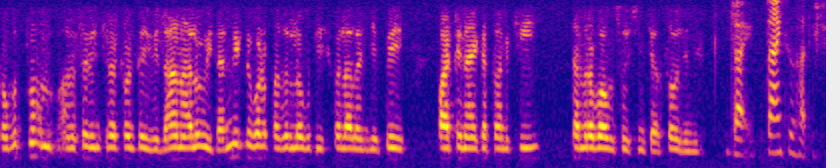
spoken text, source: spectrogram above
ప్రభుత్వం అనుసరించినటువంటి విధానాలు వీటన్నిటిని కూడా ప్రజల్లోకి తీసుకెళ్ళాలని చెప్పి పార్టీ నాయకత్వానికి చంద్రబాబు సూచించారు. సౌజన్య. Right thank you Harish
